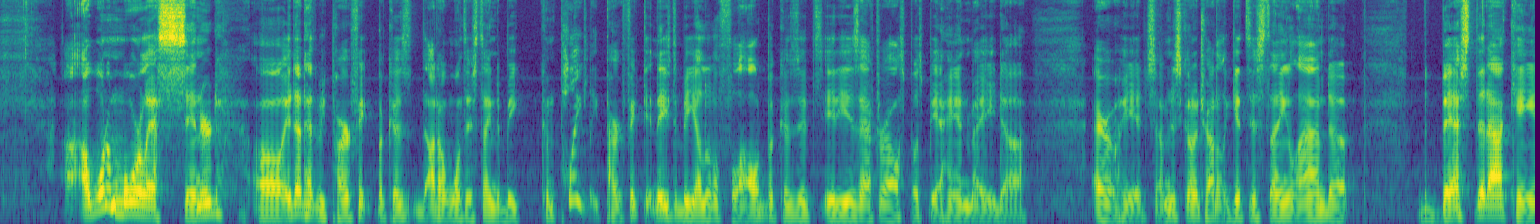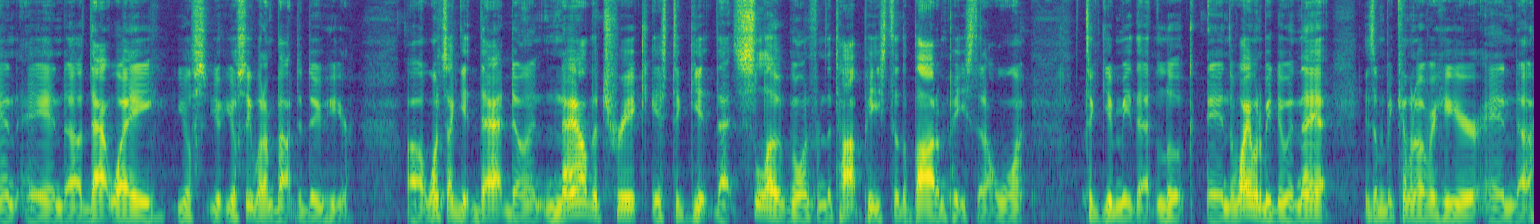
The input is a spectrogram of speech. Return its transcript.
I want them more or less centered. Uh, it doesn't have to be perfect because I don't want this thing to be completely perfect. It needs to be a little flawed because it's, it is, after all, supposed to be a handmade uh, arrowhead. So I'm just going to try to get this thing lined up the best that I can, and uh, that way you'll you'll see what I'm about to do here. Uh, once I get that done, now the trick is to get that slope going from the top piece to the bottom piece that I want to give me that look. And the way I'm going to be doing that is I'm going to be coming over here and uh,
